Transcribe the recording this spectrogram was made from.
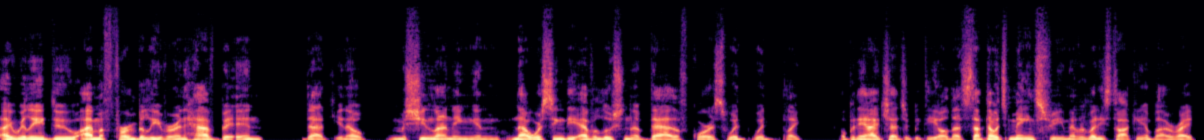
I really do. I'm a firm believer and have been that, you know, machine learning, and now we're seeing the evolution of that, of course, with, with like OpenAI, ChatGPT, all that stuff. Now it's mainstream. Everybody's talking about it, right?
